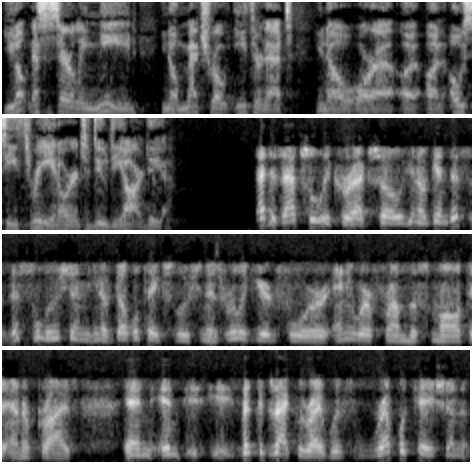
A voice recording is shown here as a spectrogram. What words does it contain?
you don't necessarily need, you know, Metro Ethernet, you know, or a, a, an OC3 in order to do DR, do you? That is absolutely correct. So, you know, again, this this solution, you know, double take solution is really geared for anywhere from the small to enterprise. And, and it, it, that's exactly right. With replication,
